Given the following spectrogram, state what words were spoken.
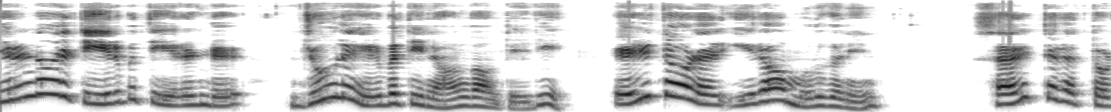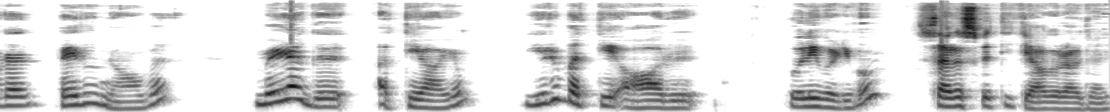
இரண்டாயிரத்தி இருபத்தி இரண்டு ஜூலை இருபத்தி நான்காம் தேதி எழுத்தாளர் இரா முருகனின் சரித்திர தொடர் பெரு மிளகு அத்தியாயம் இருபத்தி ஆறு. ஒலிவடிவம் சரஸ்வதி தியாகராஜன்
